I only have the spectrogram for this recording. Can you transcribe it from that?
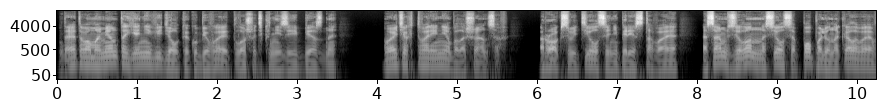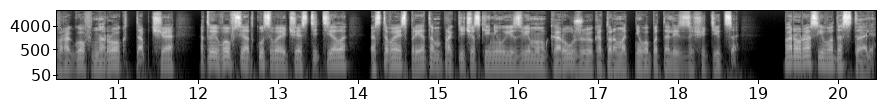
До этого момента я не видел, как убивает лошадь князей бездны. У этих тварей не было шансов. Рог светился, не переставая, а сам Зелон носился по полю, накалывая врагов на рог, топча, а то и вовсе откусывая части тела, оставаясь при этом практически неуязвимым к оружию, которым от него пытались защититься. Пару раз его достали.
